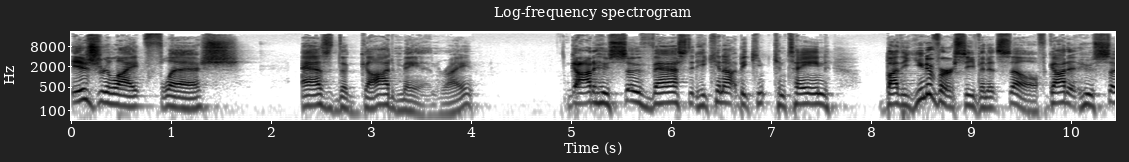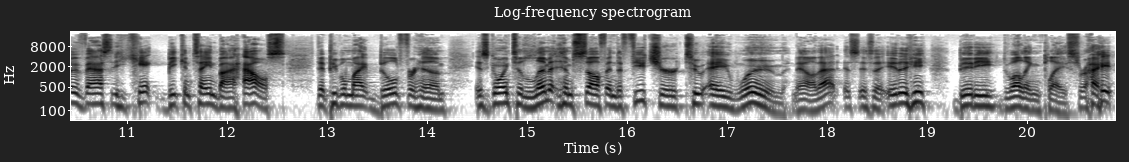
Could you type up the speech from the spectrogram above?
Israelite flesh, as the God man, right? God who's so vast that he cannot be contained by the universe, even itself. God who's so vast that he can't be contained by a house that people might build for him is going to limit himself in the future to a womb. Now, that is, is a itty bitty dwelling place, right?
